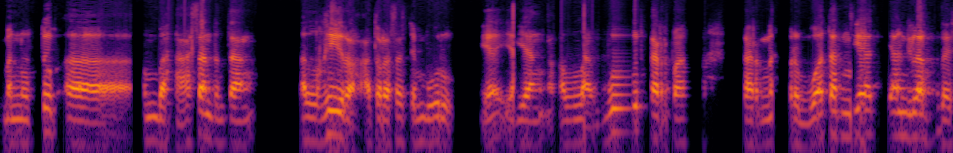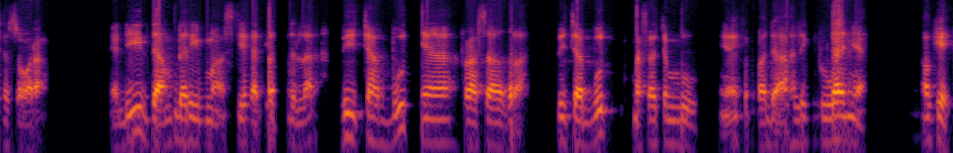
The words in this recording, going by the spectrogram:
Menutup uh, pembahasan tentang al-ghirah atau rasa cemburu ya yang Allah sebut karena karena perbuatan yang dilakukan oleh seseorang. Jadi dampak dari maksiat itu adalah dicabutnya rasa gerah, dicabut rasa cemburu ya kepada ahli keluarganya. Oke.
